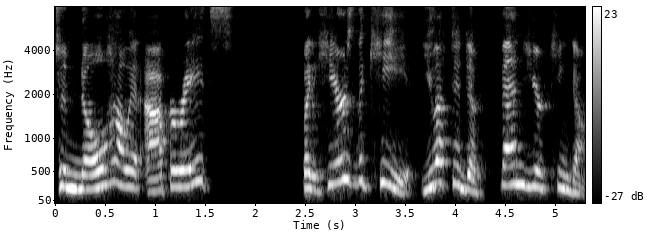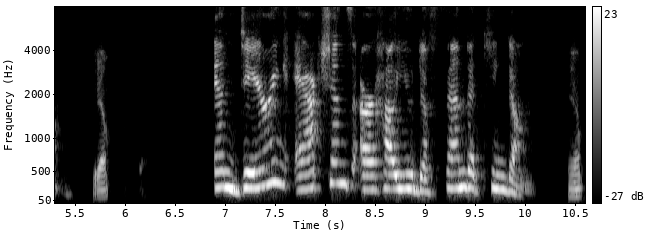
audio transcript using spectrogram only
to know how it operates but here's the key you have to defend your kingdom Yep. And daring actions are how you defend a kingdom. Yep.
